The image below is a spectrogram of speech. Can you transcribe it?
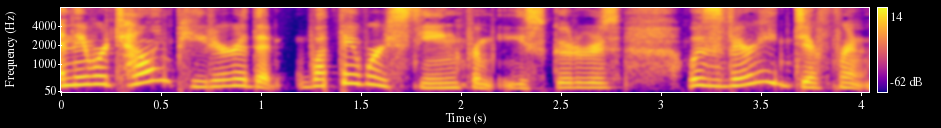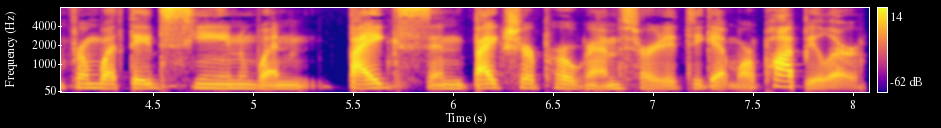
And they were telling Peter that what they were seeing from e scooters was very different from what they'd seen when bikes and bike share programs started to get more popular.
